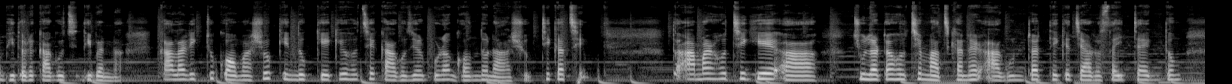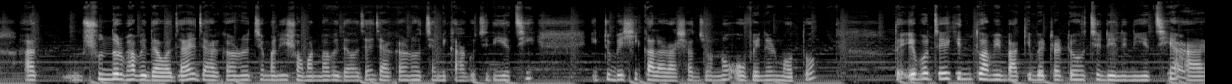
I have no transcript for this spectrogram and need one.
ভিতরে কাগজ দিবেন না। কালার একটু কম আসুক, কিন্তু কেকে হচ্ছে কাগজের পুরো গন্ধ না আসুক, ঠিক আছে? তো আমার হচ্ছে গিয়ে চুলাটা হচ্ছে মাঝখানের আগুনটার থেকে চারো সাইডটা একদম সুন্দরভাবে দেওয়া যায়। যার কারণে হচ্ছে মানে সমানভাবে দেওয়া যায়। যার কারণে হচ্ছে আমি কাগজ দিয়েছি একটু বেশি কালার আসার জন্য ওভেনের মতো। তো এ পর্যায়ে কিন্তু আমি বাকি ব্যাটারটা হচ্ছে ডেলে নিয়েছি। আর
